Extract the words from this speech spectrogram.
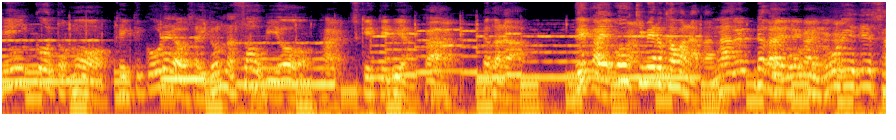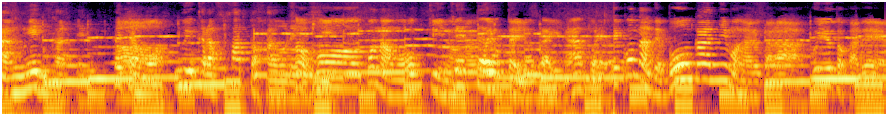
レインコートも結局俺らはさいろんな装備をはいつけてるやんか。だから絶でかい対大きめの買わなあかんなだから俺で 3L 買ってる。だったらもう上からファッと羽織れそうるしもうこんなんもう大きいのが絶対大きいのがいいいなこれ。でこんなんで防寒にもなるから冬とかで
